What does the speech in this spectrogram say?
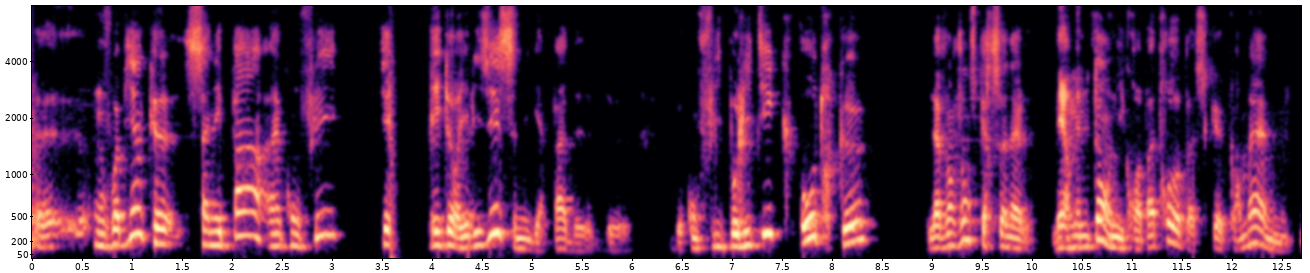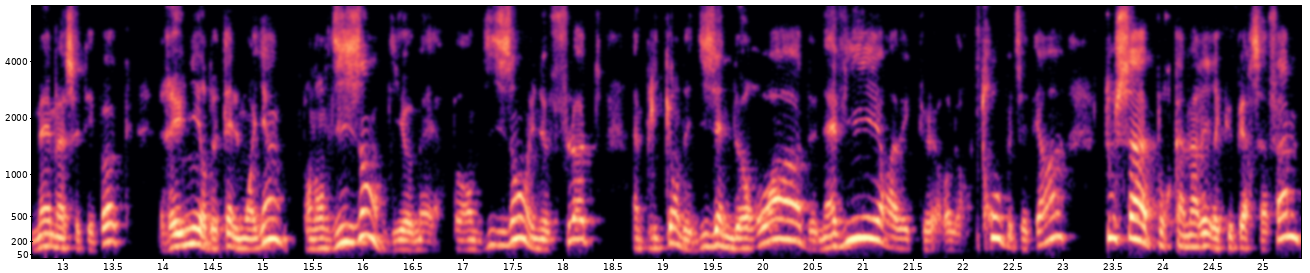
euh, on voit bien que ça n'est pas un conflit territorialisé, il n'y a pas de, conflit politique autre que la vengeance personnelle. Mais en même temps, on n'y croit pas trop, parce que quand même, même à cette époque, réunir de tels moyens, pendant dix ans, dit Homère, pendant dix ans, une flotte impliquant des dizaines de rois, de navires, avec leurs troupes, etc., tout ça pour qu'un mari récupère sa femme,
